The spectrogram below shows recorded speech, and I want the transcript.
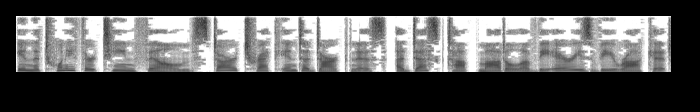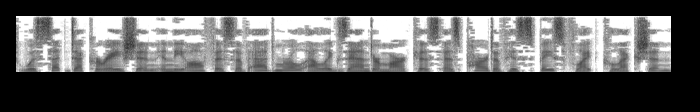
In the 2013 film Star Trek Into Darkness, a desktop model of the Ares V rocket was set decoration in the office of Admiral Alexander Marcus as part of his spaceflight collection.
